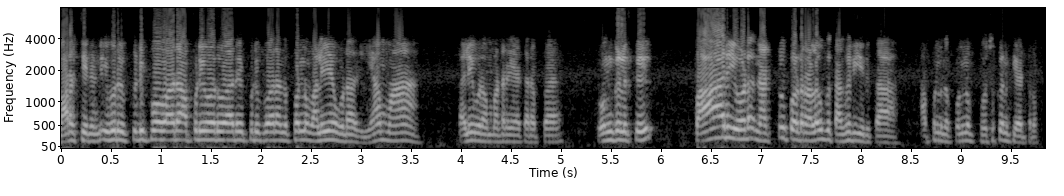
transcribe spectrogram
மறைச்சு நின்று இவர் இப்படி போவார் அப்படி வருவார் இப்படி போவார். அந்த பொண்ணு வழியே விடாது. ஏமா வழி விட மாட்டேன் ஏத்துறப்ப உங்களுக்கு பாரியோட நட்பு கொள்ற அளவுக்கு தகுதி இருக்கா? அப்படின்னு அந்த பொண்ணு பொசுக்குன்னு கேட்டுரும்.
